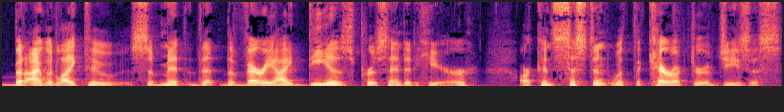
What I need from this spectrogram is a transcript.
But I would like to submit that the very ideas presented here are consistent with the character of Jesus,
